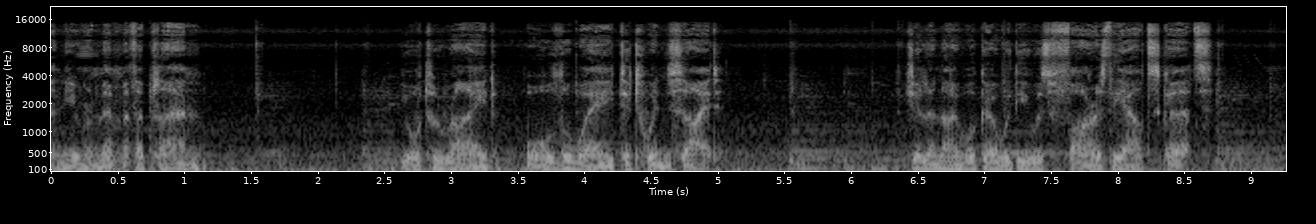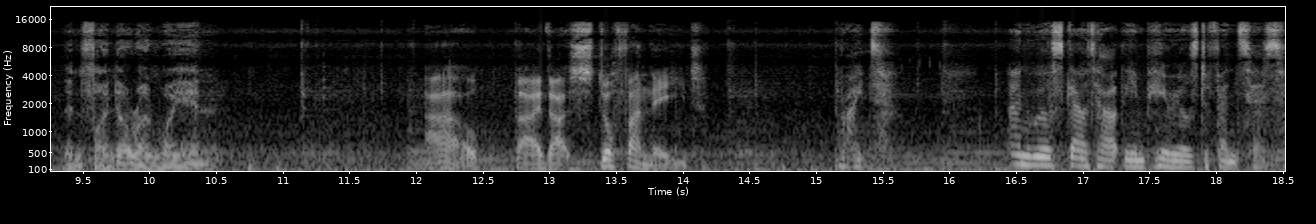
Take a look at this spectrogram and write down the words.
And you remember the plan? You're to ride all the way to Twinside. Jill and I will go with you as far as the outskirts, then find our own way in. I'll buy that stuff I need. Right. And we'll scout out the Imperial's defences.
